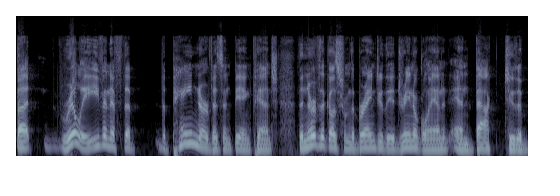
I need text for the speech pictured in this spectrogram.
But really, even if the the pain nerve isn't being pinched, the nerve that goes from the brain to the adrenal gland and back to the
